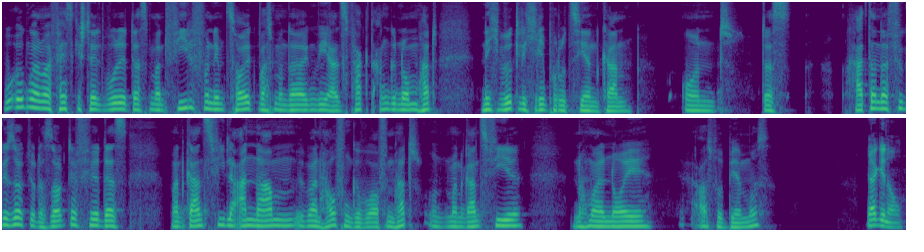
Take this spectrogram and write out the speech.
wo irgendwann mal festgestellt wurde, dass man viel von dem Zeug, was man da irgendwie als Fakt angenommen hat, nicht wirklich reproduzieren kann. Und das hat dann dafür gesorgt oder sorgt dafür, dass man ganz viele Annahmen über den Haufen geworfen hat und man ganz viel nochmal neu ausprobieren muss. Ja, genau.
